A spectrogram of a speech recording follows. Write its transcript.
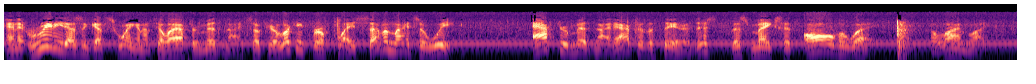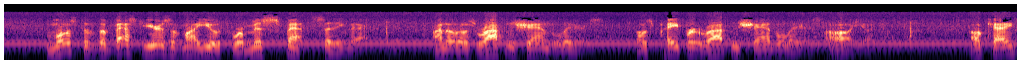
and it really doesn't get swinging until after midnight. So if you're looking for a place seven nights a week, after midnight, after the theater, this this makes it all the way. The Limelight. Most of the best years of my youth were misspent sitting there under those rotten chandeliers, those paper rotten chandeliers. Oh, yeah. Okay?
